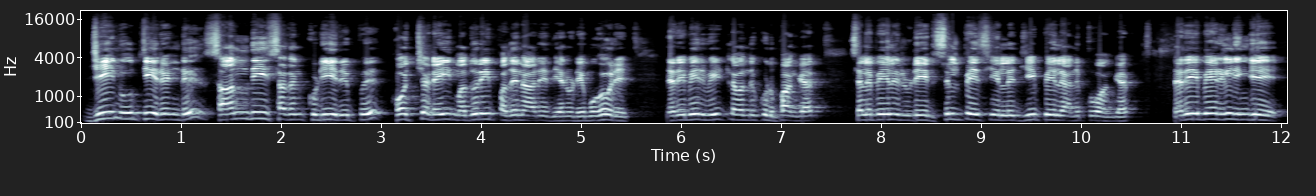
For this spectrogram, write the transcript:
ஜி நூத்தி ரெண்டு சாந்தி சதன் குடியிருப்பு கோச்சடை மதுரை பதினாறு. இது என்னுடைய முகவரி. நிறைய பேர் வீட்டில் வந்து கொடுப்பாங்க. சில பேர் என்னுடைய செல்பேசியில் ஜிபேல அனுப்புவாங்க. நிறைய பேர்கள் இங்கே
